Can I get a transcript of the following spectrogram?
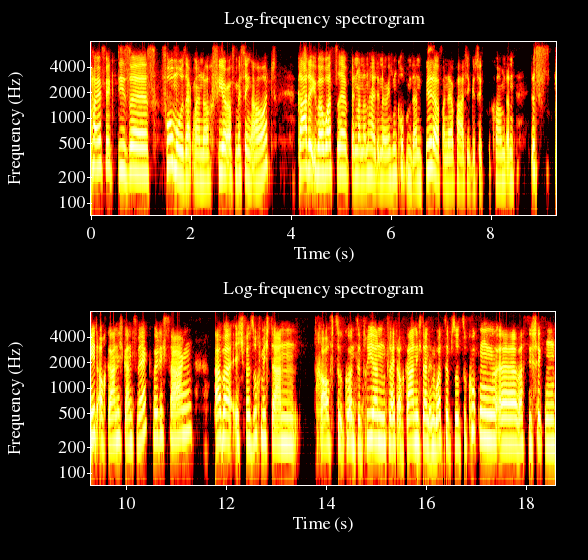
häufig dieses FOMO, sagt man doch, Fear of Missing Out. Gerade über WhatsApp, wenn man dann halt in irgendwelchen Gruppen dann Bilder von der Party geschickt bekommt, dann das geht auch gar nicht ganz weg, würde ich sagen. Aber ich versuche mich dann drauf zu konzentrieren, vielleicht auch gar nicht dann in WhatsApp so zu gucken, äh, was die schicken.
